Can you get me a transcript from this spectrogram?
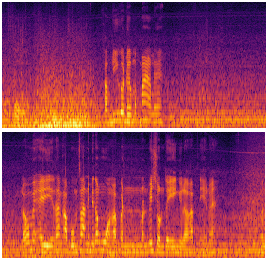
โอ้โหขับดีกว่าเดิมมากๆเลย แล้วไม่ไอถ้าขับบูมสั้นนี่ไม่ต้องห่วงครับ มันมันไม่ชนตัวเองอยู่แล้วครับเห็นไหมมัน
